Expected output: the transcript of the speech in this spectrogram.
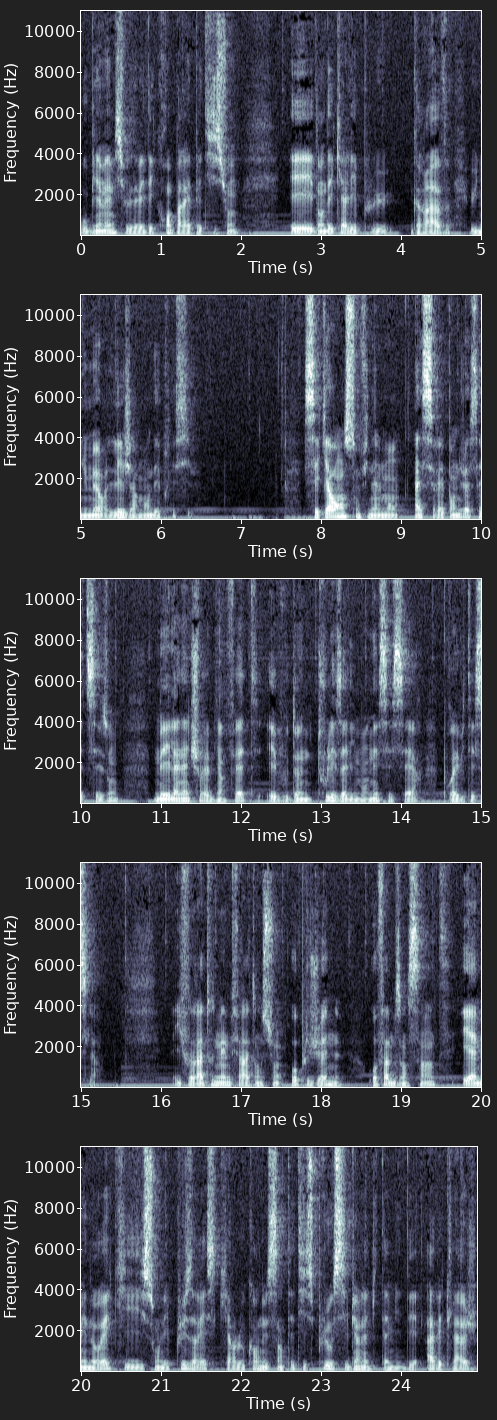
ou bien même si vous avez des crampes à répétition, et dans des cas les plus grave, une humeur légèrement dépressive. Ces carences sont finalement assez répandues à cette saison, mais la nature est bien faite et vous donne tous les aliments nécessaires pour éviter cela. Il faudra tout de même faire attention aux plus jeunes, aux femmes enceintes et à ménorées qui sont les plus à risque car le corps ne synthétise plus aussi bien la vitamine D avec l'âge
